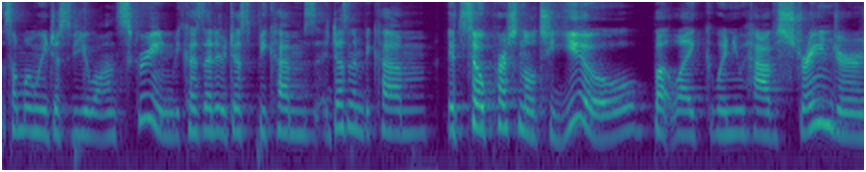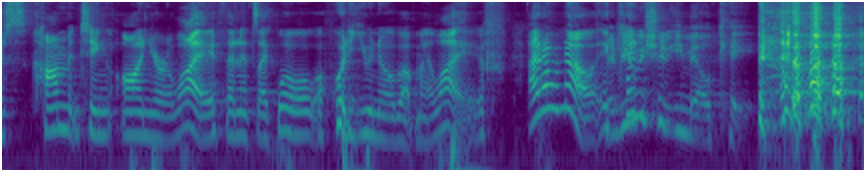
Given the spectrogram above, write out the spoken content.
someone we just view on screen? Because then it just becomes, it doesn't become, it's so personal to you, but like when you have strangers commenting on your life, then it's like, whoa, what do you know about my life? I don't know. It Maybe could we should email Kate.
